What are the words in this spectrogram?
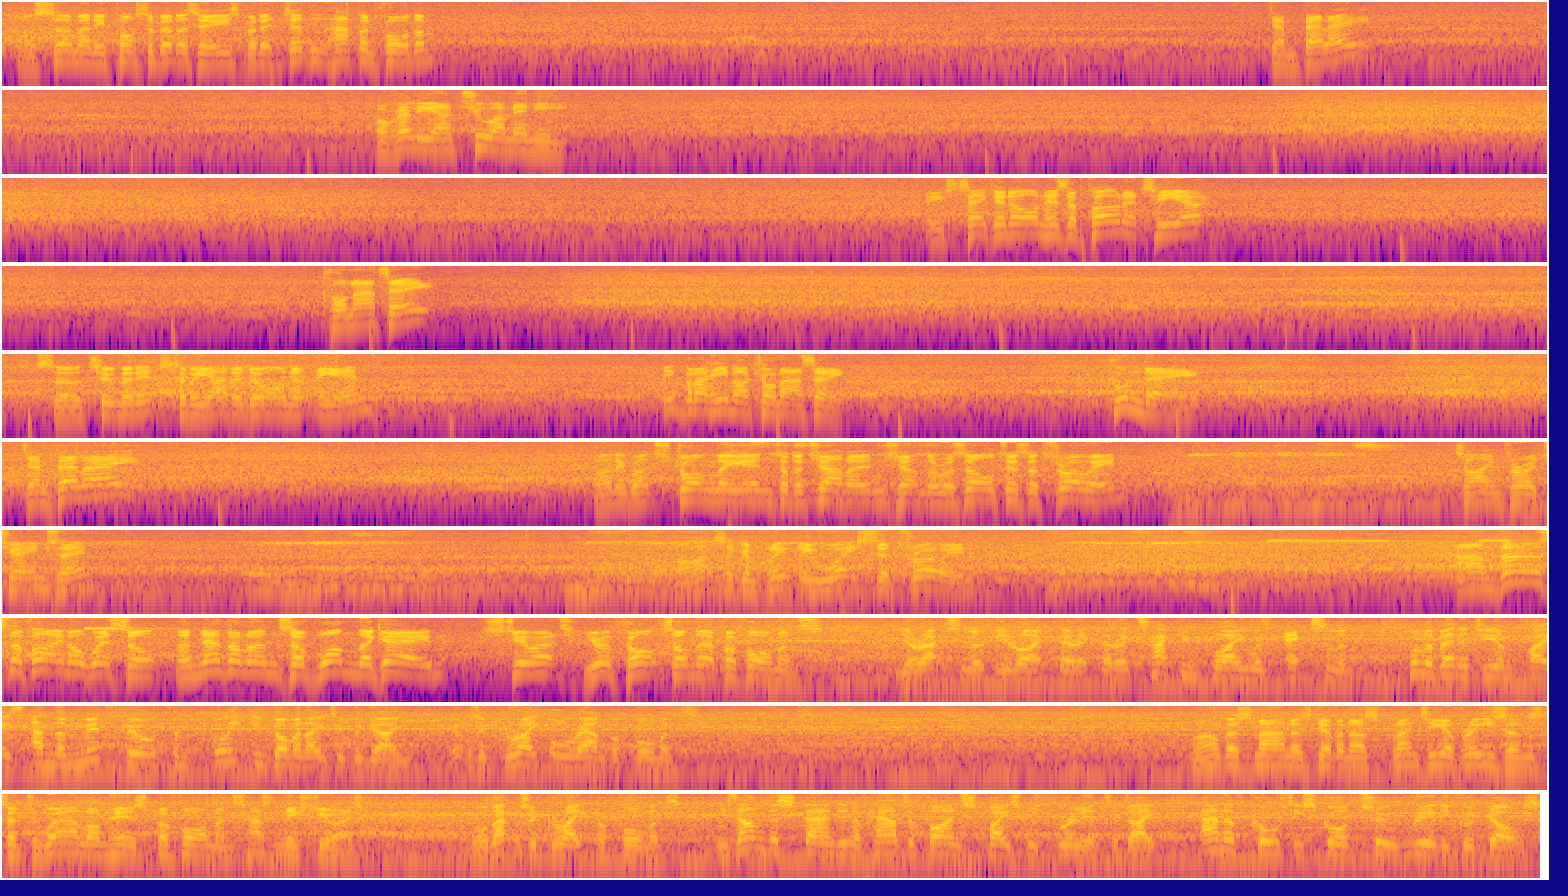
Well, so many possibilities, but it didn't happen for them. Dembele. Aurélien Tchouameni. He's taken on his opponent here. Konate. So two minutes to be added on at the end. Ibrahima Konate. Koundé. Dembele. Well, he went strongly into the challenge, and the result is a throw-in. Time for a change then. Well, that's a completely wasted throw-in. And there's the final whistle. The Netherlands have won the game. Stuart, your thoughts on their performance? You're absolutely right, Derek. Their attacking play was excellent, full of energy and pace, and the midfield completely dominated the game. It was a great all-round performance. Well, this man has given us plenty of reasons to dwell on his performance, hasn't he, Stuart? Well, that was a great performance. His understanding of how to find space was brilliant today. And, of course, he scored two really good goals.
